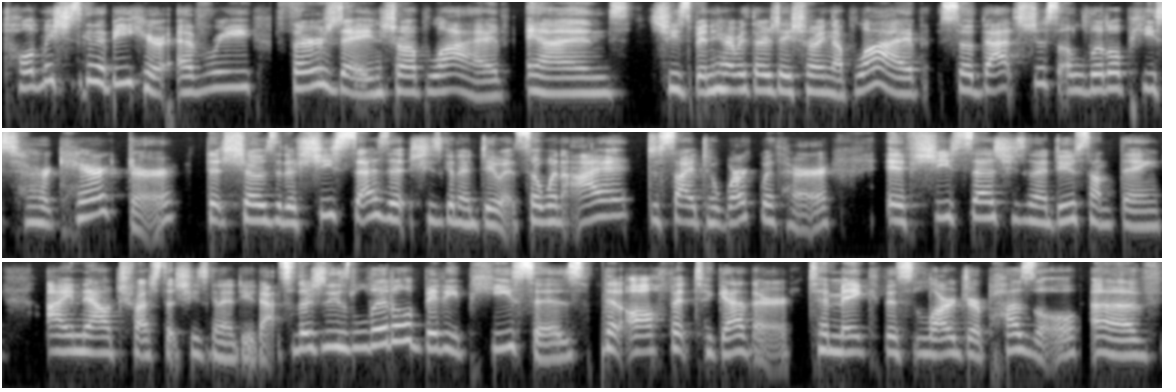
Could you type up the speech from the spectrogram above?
told me she's going to be here every Thursday and show up live. And she's been here every Thursday showing up live. So that's just a little piece to her character that shows that if she says it, she's going to do it. So when I decide to work with her, if she says she's going to do something, I now trust that she's going to do that. So there's these little bitty pieces that all fit together to make this larger puzzle of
